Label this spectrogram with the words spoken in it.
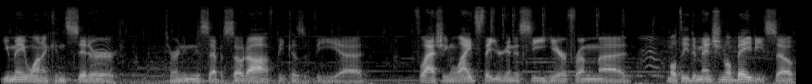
you may want to consider turning this episode off because of the uh, flashing lights that you're going to see here from uh, Multidimensional Baby. So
